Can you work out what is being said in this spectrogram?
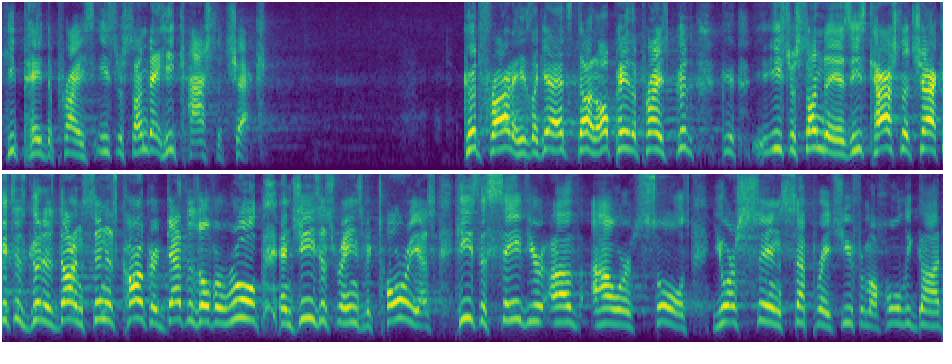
He paid the price. Easter Sunday, He cashed the check. Good Friday, he's like, yeah, it's done. I'll pay the price. Good Easter Sunday is he's cashing the check. It's as good as done. Sin is conquered, death is overruled, and Jesus reigns victorious. He's the Savior of our souls. Your sin separates you from a holy God,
